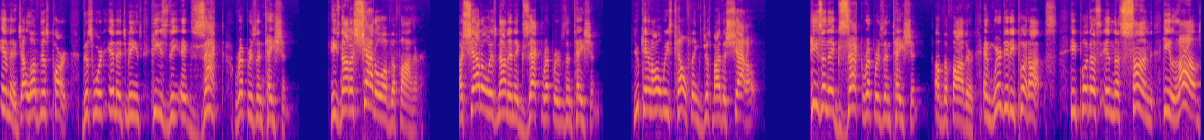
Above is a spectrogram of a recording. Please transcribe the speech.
image. I love this part. This word image means he's the exact representation. He's not a shadow of the Father. A shadow is not an exact representation. You can't always tell things just by the shadow. He's an exact representation of the Father. And where did He put us? He put us in the Son He loves.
